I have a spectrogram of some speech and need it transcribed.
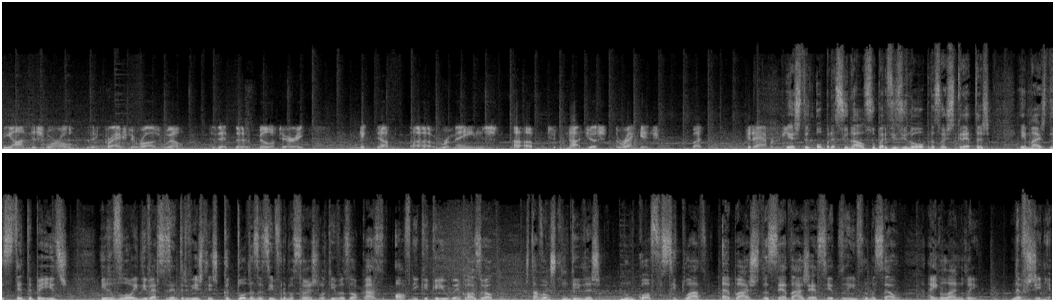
beyond this world that crashed at Roswell, that the military picked up uh, remains uh, of not just the wreckage, but. Este operacional supervisionou operações secretas em mais de 70 países e revelou em diversas entrevistas que todas as informações relativas ao caso OVNI que caiu em Roswell estavam escondidas num cofre situado abaixo da sede da Agência de Informação em Langley, na Virgínia.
